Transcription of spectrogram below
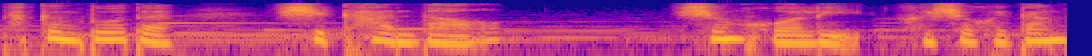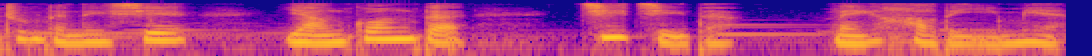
他更多的是看到生活里和社会当中的那些阳光的、积极的、美好的一面。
